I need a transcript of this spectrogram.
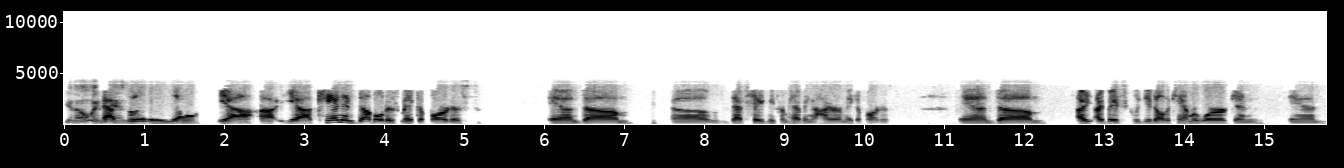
You know, and and- Absolutely, yeah, yeah, uh, yeah. Kannon doubled as makeup artist, and um, um, that saved me from having to hire a makeup artist. And um, I, I basically did all the camera work, and and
